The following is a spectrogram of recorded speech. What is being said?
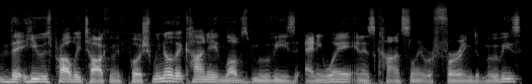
that he was probably talking with Push. We know that Kanye loves movies anyway and is constantly referring to movies.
